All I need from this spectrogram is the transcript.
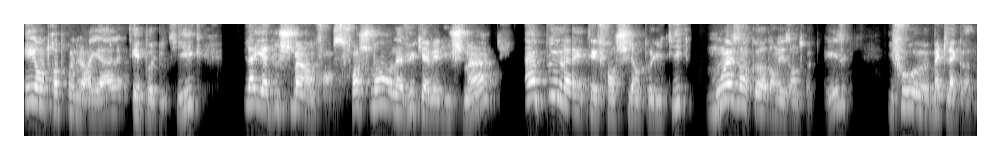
et entrepreneuriales et politiques. Là, il y a du chemin en France. Franchement, on a vu qu'il y avait du chemin. Un peu a été franchi en politique, moins encore dans les entreprises. Il faut euh, mettre la gomme.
